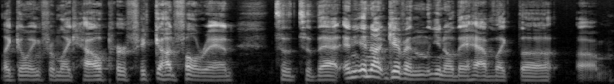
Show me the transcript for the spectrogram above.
Like going from like how perfect Godfall ran to to that. And and not given, you know, they have like the um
